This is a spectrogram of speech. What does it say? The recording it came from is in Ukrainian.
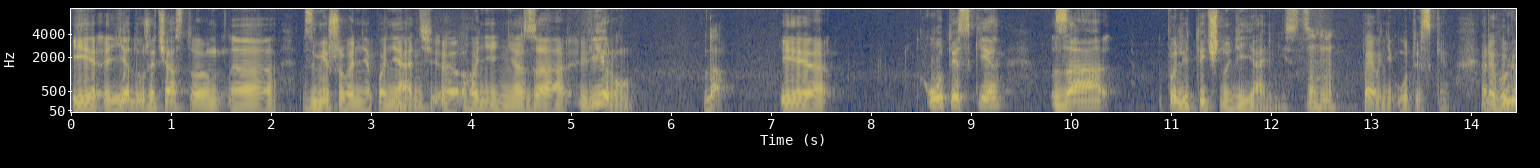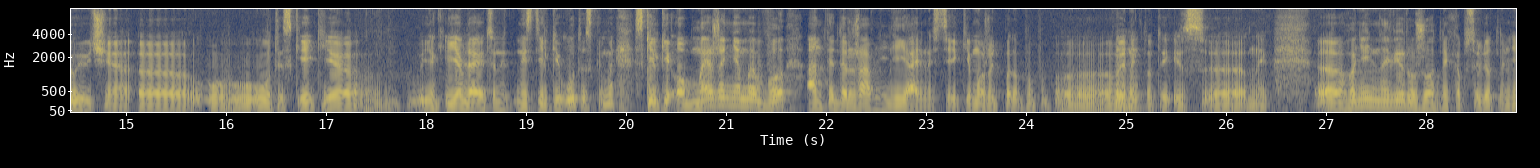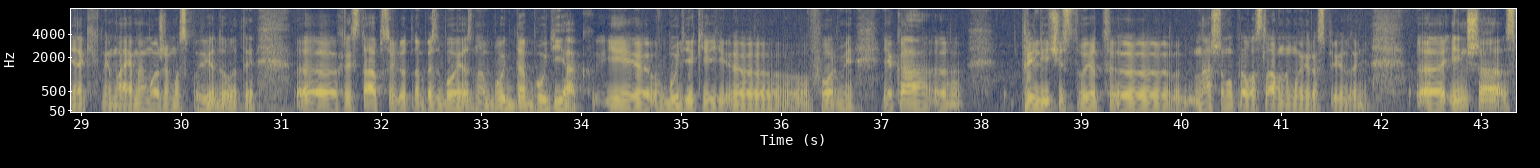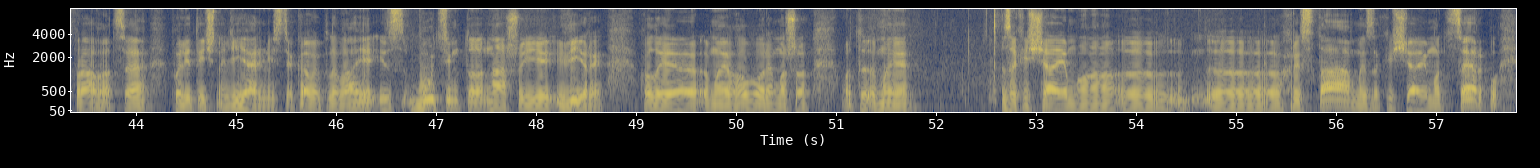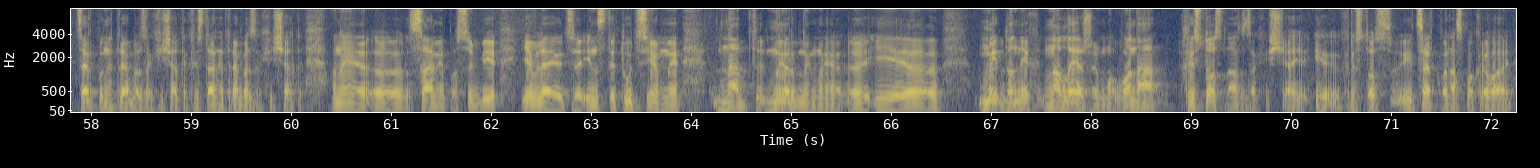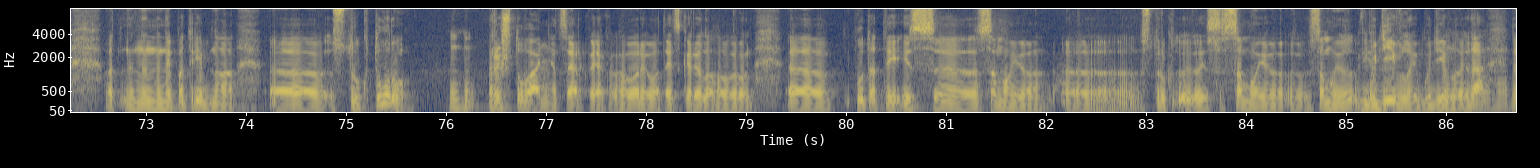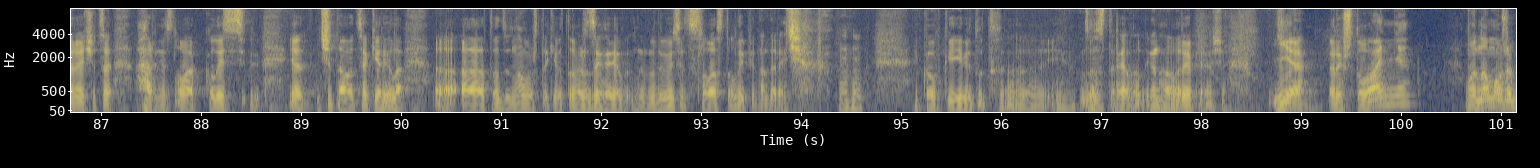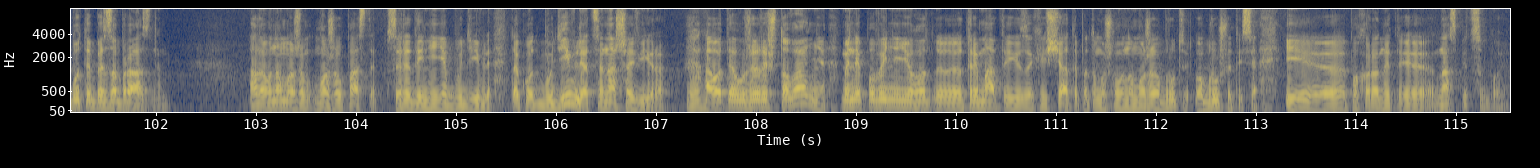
І є дуже часто е, змішування понять е, гоніння за віру Да. і утиски за політичну діяльність. Певні утиски, регулюючи е, утиски, які, е, які являються не, не стільки утисками, скільки обмеженнями в антидержавній діяльності, які можуть по- виникнути із е, них. Е, гонінь на віру жодних абсолютно ніяких немає. Ми можемо сповідувати е, Христа абсолютно безбоязно, будь-де, будь-як і в будь-якій е, формі, яка е, прилічествує е, нашому православному віросповіданню. Е, Інша справа це політична діяльність, яка випливає із буцімто нашої віри. Коли ми говоримо, що от ми захищаємо е, Христа, ми захищаємо церкву. Церкву не треба захищати, Христа не треба захищати. Вони е, самі по собі являються інституціями надмирними, е, і е, ми до них належимо. Вона Христос нас захищає, і Христос, і церква нас покриває. От не, не, потрібно е, структуру. Рештування церкви, як говорив отець Кирило Говорун, е, путати із е, самою е, структу- з самою, самою будівлею. будівлею да. До речі, це гарні слова. Колись я читав оце Кирила, а тут знову ж таки в того ж Зигаря дивився ці слова Столипіна, до речі, якого в Києві тут і застрелили. Він говорив, що є рештування, воно може бути безобразним. Але воно може, може впасти. Всередині є будівля. Так от, будівля це наша віра. А от уже вже рештування, ми не повинні його е, тримати і захищати, тому що воно може обрушитися і е, похоронити нас під собою.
